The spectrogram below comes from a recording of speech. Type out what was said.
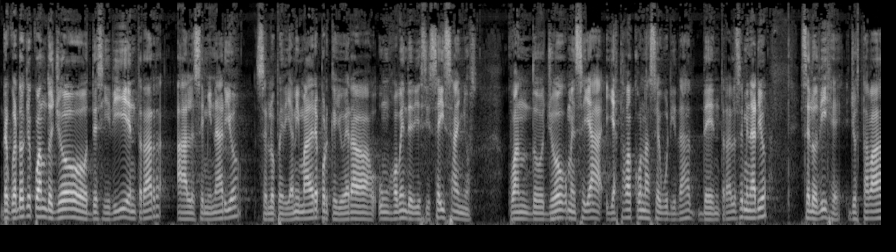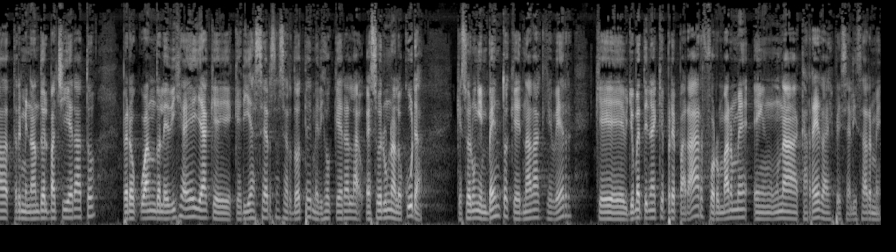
Recuerdo que cuando yo decidí entrar al seminario, se lo pedí a mi madre porque yo era un joven de 16 años. Cuando yo comencé ya, ya estaba con la seguridad de entrar al seminario, se lo dije. Yo estaba terminando el bachillerato, pero cuando le dije a ella que quería ser sacerdote, me dijo que era la- eso era una locura, que eso era un invento, que nada que ver, que yo me tenía que preparar, formarme en una carrera, especializarme.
